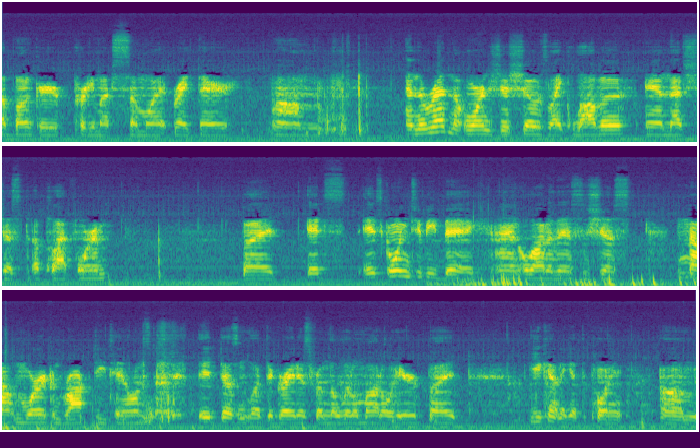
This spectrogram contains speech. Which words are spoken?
a bunker pretty much somewhat right there. Um, and the red and the orange just shows like lava, and that's just a platform. But it's it's going to be big, and a lot of this is just mountain work and rock detail and stuff. It, it doesn't look the greatest from the little model here, but you kind of get the point. Um,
